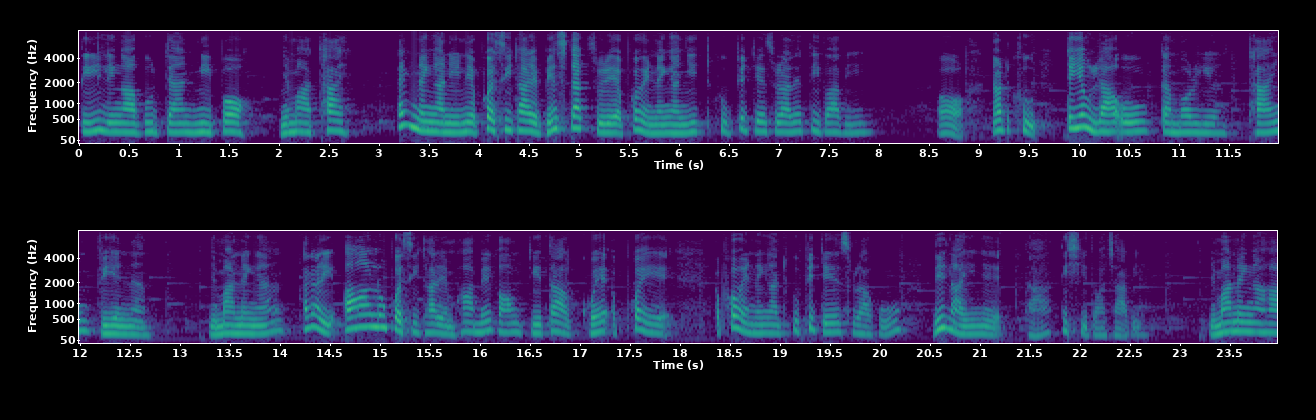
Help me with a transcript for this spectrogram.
တီရီလင်္ကာဘူတန်နီပေါမြန်မာထိုင်းအဲ့ဒီနိုင်ငံတွေနဲ့ဖွဲ့စည်းထားတဲ့ BIMSTEC ဆိုတဲ့အဖွဲ့ဝင်နိုင်ငံကြီးတစ်ခုဖြစ်တယ်ဆိုတာလည်းသိသွားပြီ။အော်နောက်တစ်ခုတရုတ်လာအိုကမ္ဘောဒီးယားထိုင်းဗီယက်နမ်မြန်မာနိုင်ငံအဲ့ဒါတွေအားလုံးဖွဲ့စည်းထားတဲ့မဟာမဲကောင်ဒေသခွဲအဖွဲ့ရဲ့အဖွဲ့ဝင်နိုင်ငံတစ်ခုဖြစ်တယ်ဆိုတာကို လေ့လာရင်းနဲ့ဒါသိရှိသွားကြပြီ။မြန်မာနိုင်ငံဟာ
